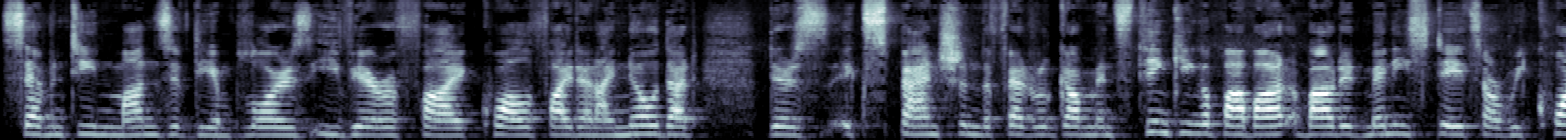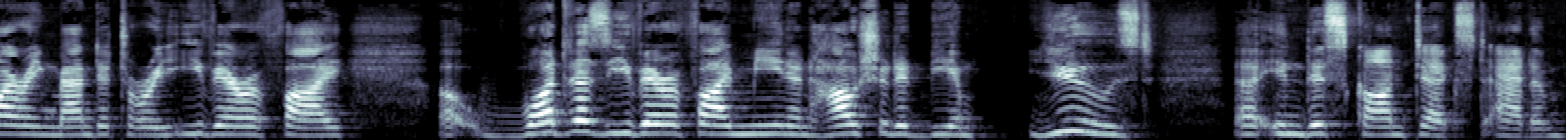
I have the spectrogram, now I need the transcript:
17 months if the employers e-verify qualified. And I know that there's expansion. The federal government's thinking about, about it. Many states are requiring mandatory e-verify. Uh, what does e-verify mean and how should it be used uh, in this context, Adam?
